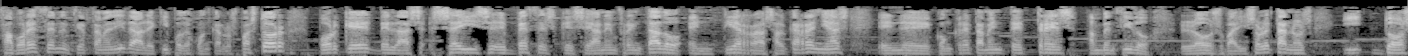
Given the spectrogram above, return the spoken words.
favorecen en cierta medida al equipo de Juan Carlos Pastor, porque de las seis eh, veces que se han enfrentado en tierras alcarreñas, en eh, concretamente tres han vencido los vallisoletanos y dos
